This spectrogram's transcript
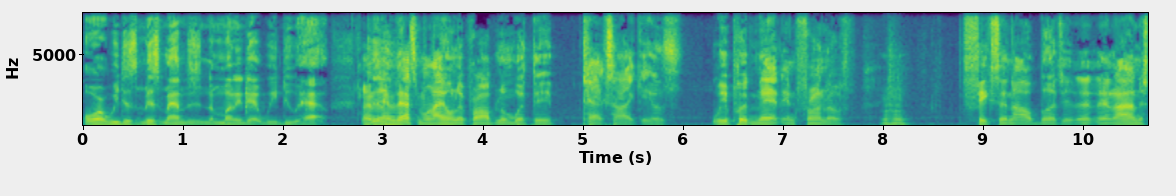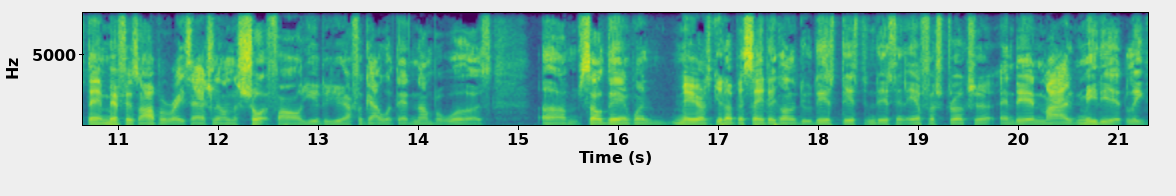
or we just mismanaging the money that we do have. And, and that's my only problem with the tax hike is we're putting that in front of mm-hmm. Fixing our budget. And, and I understand Memphis operates actually on the shortfall year to year. I forgot what that number was. Um, so then when mayors get up and say they're going to do this, this, and this in infrastructure, and then my immediately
